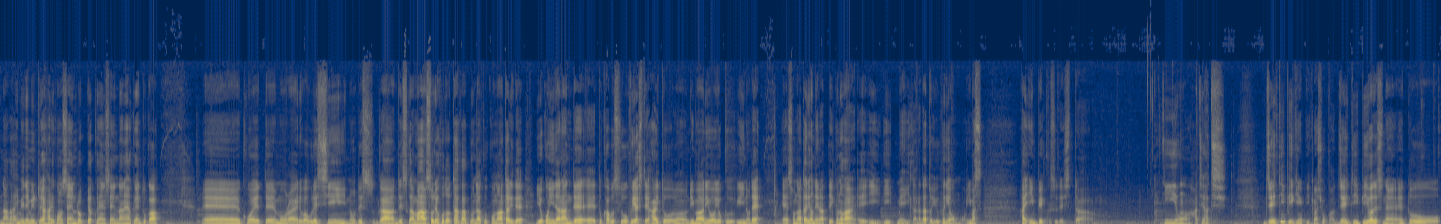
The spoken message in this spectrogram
長い目で見ると、やはりこの1600円、1700円とか、えー、超えてもらえれば嬉しいのですが、ですが、まあ、それほど高くなく、この辺りで横に並んで、えーと、株数を増やして配当、利回りをよくいいので、え、その辺りを狙っていくのが、えー、いい銘柄だというふうに思います。はい、インペックスでした。2488。JTP いきましょうか。JTP はですね、えっと、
